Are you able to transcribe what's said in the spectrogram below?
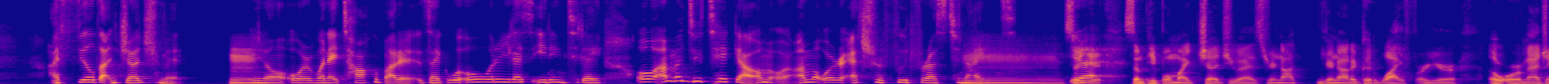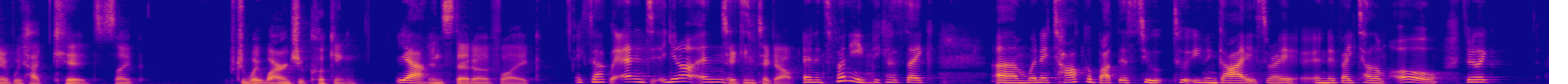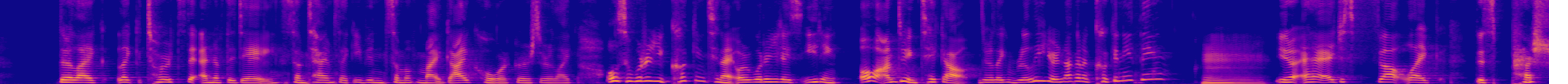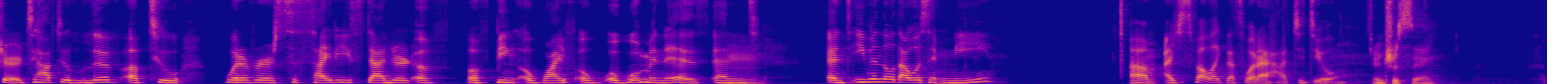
i feel that judgment Hmm. you know or when i talk about it it's like well, oh what are you guys eating today oh i'm gonna do takeout i'm, I'm gonna order extra food for us tonight Mm. So Yeah. some people might judge you as you're not you're not a good wife, or you're or, or imagine if we had kids. It's like, wait, why aren't you cooking yeah instead of like exactly and you know and taking takeout? and it's funny because like um, when I talk about this to to even guys, right? And if I tell them, oh, they're like, they're like, like towards the end of the day, sometimes like even some of my guy coworkers are like, oh, so what are you cooking tonight, or what are you guys eating? Oh, I'm doing takeout. They're like, really? You're not gonna cook anything? Hmm. you know and I just felt like this pressure to have to live up to whatever society standard of of being a wife a, a woman is and Mm. and even though that wasn't me um i just felt like that's what i had to do Interesting.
